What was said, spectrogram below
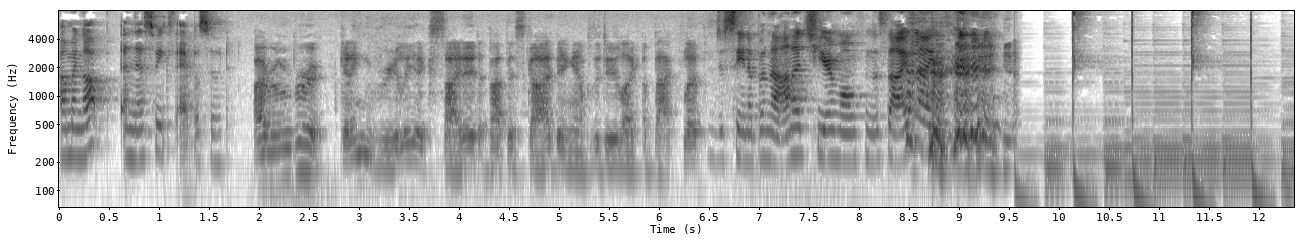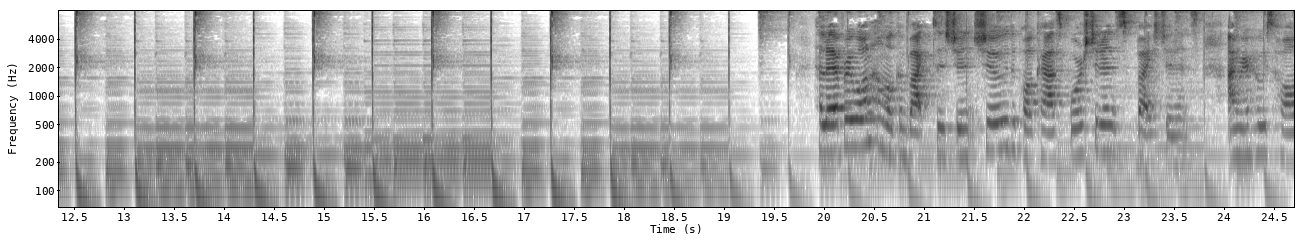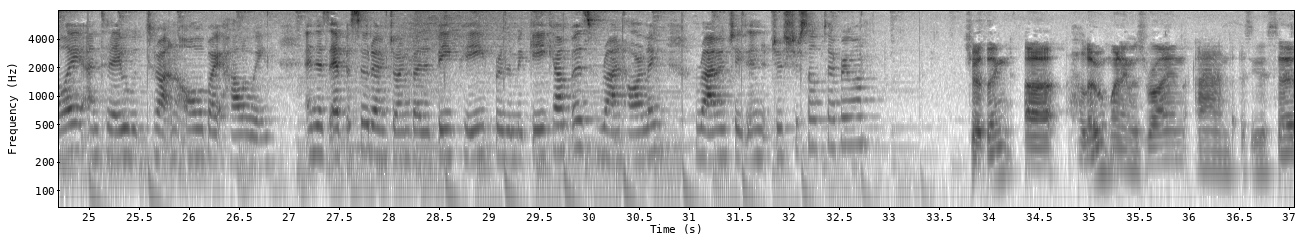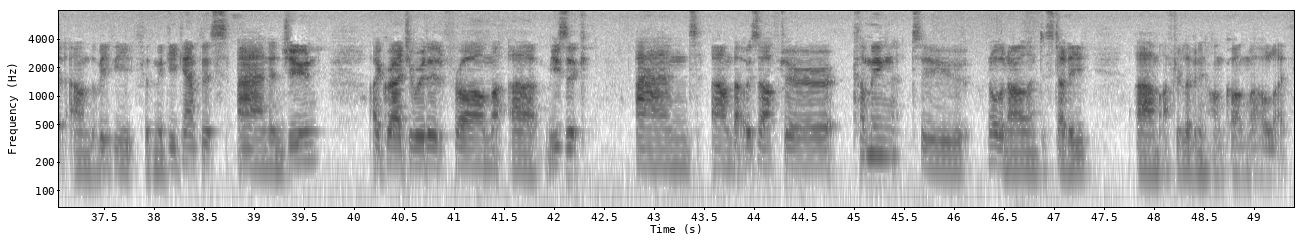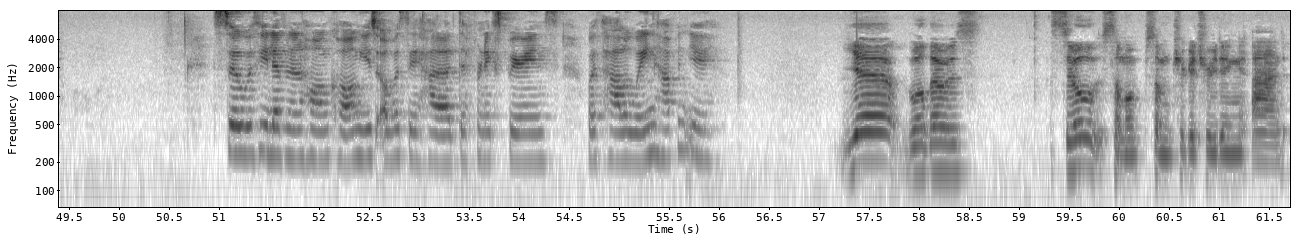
coming up in this week's episode. I remember getting really excited about this guy being able to do like a backflip. Just seeing a banana cheer him on from the sidelines. Yeah. Hello, everyone, and welcome back to the Student Show, the podcast for students by students. I'm your host Holly, and today we'll be chatting all about Halloween. In this episode, I'm joined by the VP for the Magee campus, Ryan Harling. Ryan, would you introduce yourself to everyone? Sure thing. Uh, hello, my name is Ryan, and as you said, I'm the VP for the Magee campus. And in June, I graduated from uh, music, and um, that was after coming to Northern Ireland to study um, after living in Hong Kong my whole life. So, with you living in Hong Kong, you've obviously had a different experience with Halloween, haven't you? Yeah, well, there was still some some trick or treating, and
